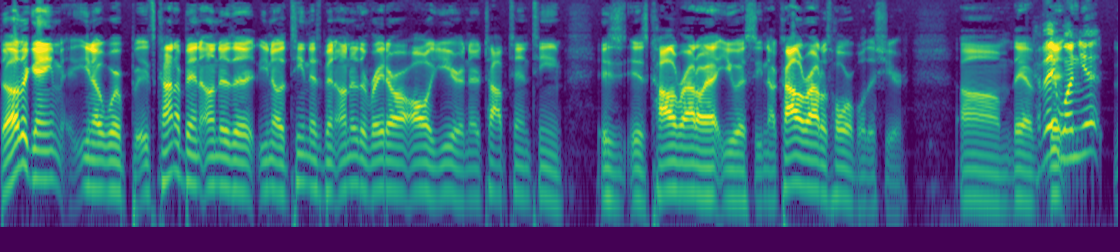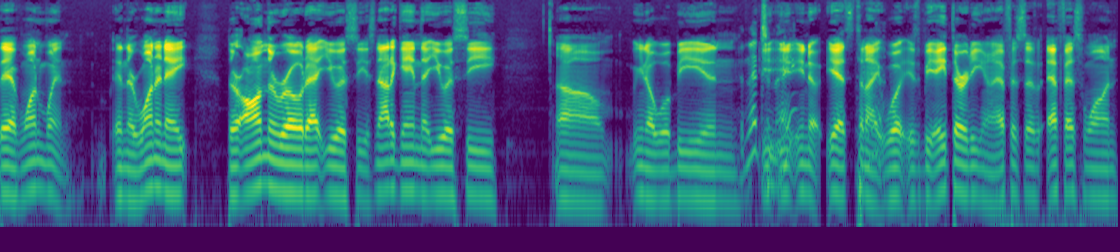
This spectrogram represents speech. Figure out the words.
The other game, you know, where it's kind of been under the, you know, the team that's been under the radar all year and their top ten team is is Colorado at USC. Now Colorado's horrible this year. Um, they have Have they won yet? They have one win, and they're one and eight. They're on the road at USC. It's not a game that USC, um, you know, we'll be in. Isn't that you- you- You, know, yeah, it's tonight. Well, it'll be eight thirty. You know, FS FS one.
